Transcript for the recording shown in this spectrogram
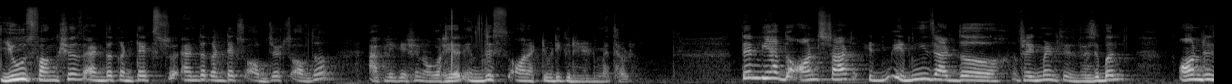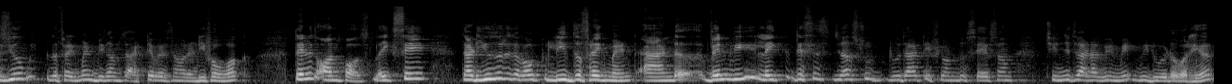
use functions and the context and the context objects of the application over here in this on activity created method. Then we have the on start. It, it means that the fragment is visible. On resume, the fragment becomes active as now ready for work. Then it's on pause. Like say that user is about to leave the fragment and uh, when we like this is just to do that if you want to save some changes that have been made, we do it over here.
